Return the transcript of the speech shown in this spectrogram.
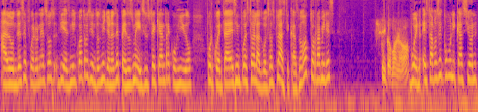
¿a dónde se fueron esos 10.400 millones de pesos, me dice usted, que han recogido por cuenta de ese impuesto de las bolsas plásticas, ¿no, doctor Ramírez? Sí, cómo no. Bueno, estamos en comunicación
